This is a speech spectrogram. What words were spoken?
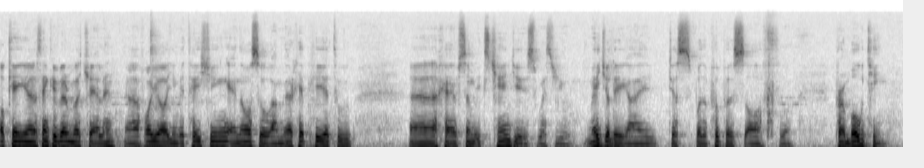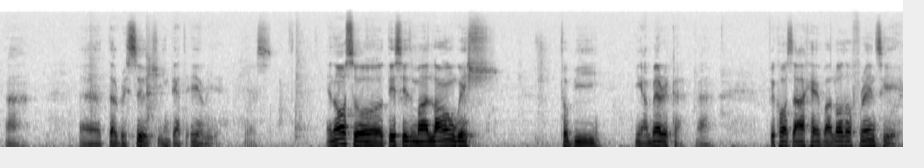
Okay, uh, thank you very much, Alan, uh, for your invitation, and also I'm very happy here to uh, have some exchanges with you. Majorly, I just for the purpose of uh, promoting uh, uh, the research in that area. Yes, and also this is my long wish to be in America because I have a lot of friends here.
